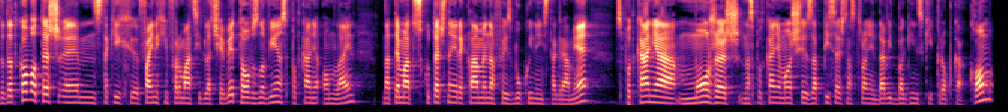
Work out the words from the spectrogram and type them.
Dodatkowo też z takich fajnych informacji dla Ciebie to wznowiłem spotkania online na temat skutecznej reklamy na Facebooku i na Instagramie. Spotkania możesz, na spotkania możesz się zapisać na stronie dawidbaginski.com.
